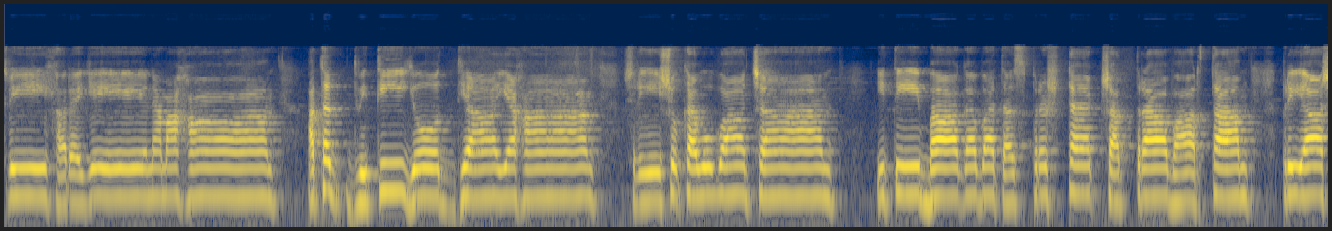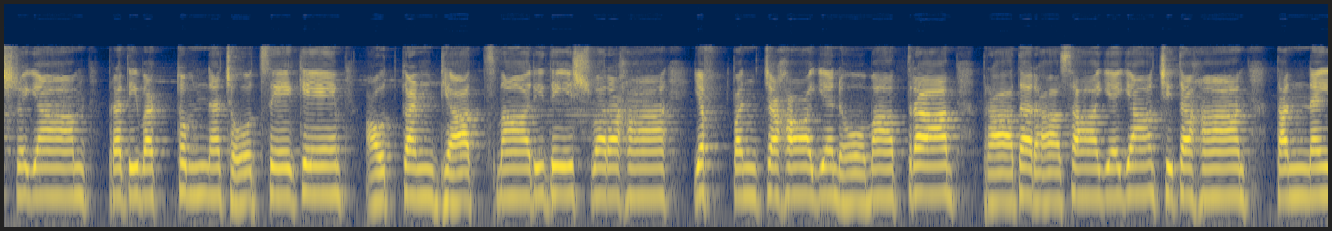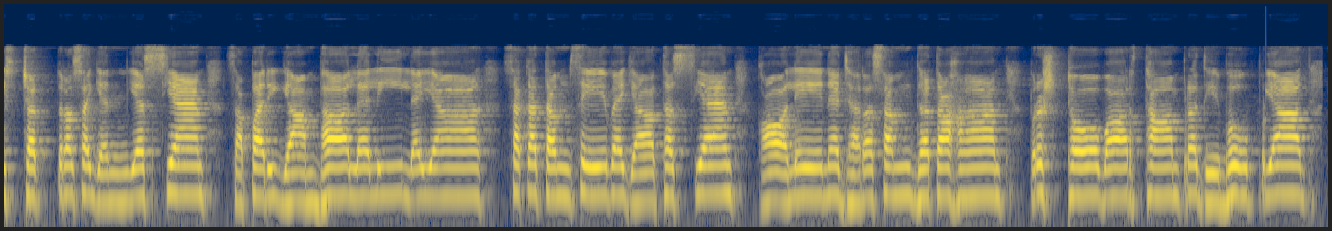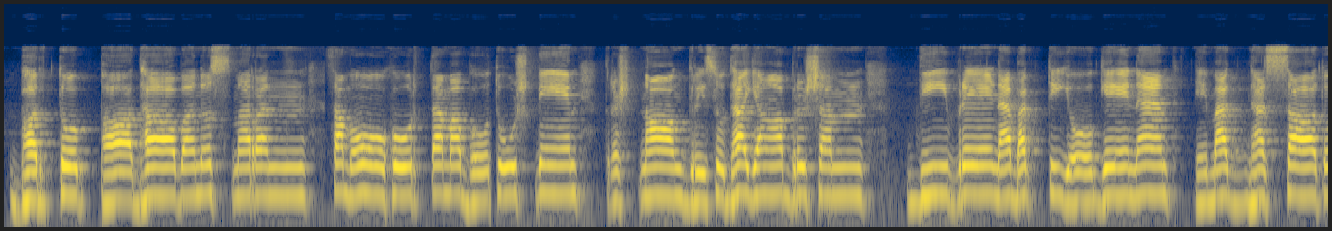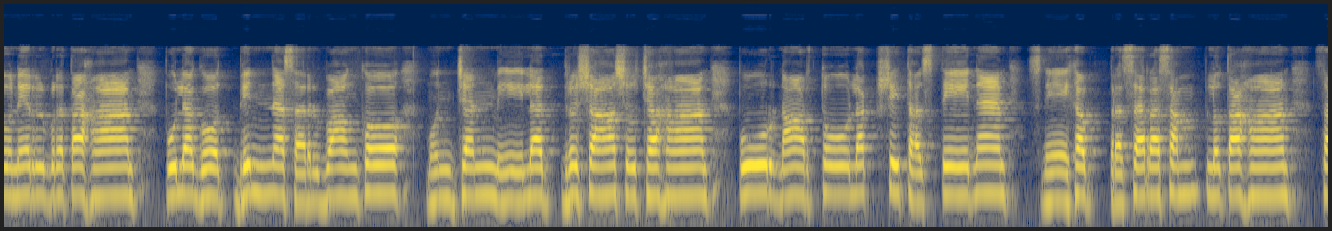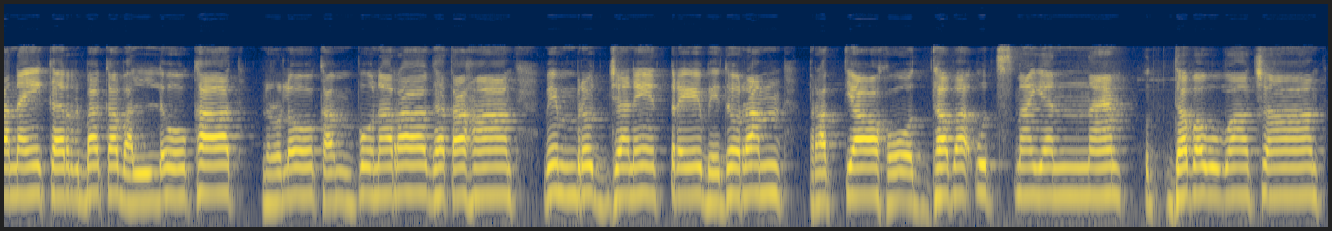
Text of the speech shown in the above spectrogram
श्रीहरये नमः। अथ द्वितीयोऽध्यायः। श्रीशुक उवाच इति भागवतस्पृष्टक्षत्रावार्तां प्रियाश्रयां प्रतिवक्तुं न चोत्सेके औत्कण्ठ्यात् स्मारितेश्वरः यः पञ्चहायनो मात्रा प्रातरासाय याचितः तन्नैश्चत्रसयन्यस्य सपर्याम्बाललीलया सकतं सेवया तस्य कालेन जरसं गतः पृष्ठो वार्तां प्रतिभूप्यात् भर्तुपाधावनुस्मरन् समोहूर्तमभूतूष्णे कृष्णाङ्घ्रिसुधया भृशम् दीव्रेण भक्तियोगेन निमग्नः सातु निर्वृतः पुलगोद्भिन्न सर्वाङ्को मुञ्चन्मीलदृशाशुचः पूर्णार्थो लक्षितस्तेन स्नेहप्रसरसम्प्लुतः सनैकर्बकवल्लोकात् नृलोकं पुनरागतः विमृज्जनेत्रे विधुरं प्रत्याहोद्धव उत्स्मयन्। उद्धव उवाच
